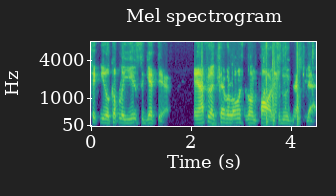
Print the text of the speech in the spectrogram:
take you know a couple of years to get there. And i feel like trevor lawrence is on par to do exactly that.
